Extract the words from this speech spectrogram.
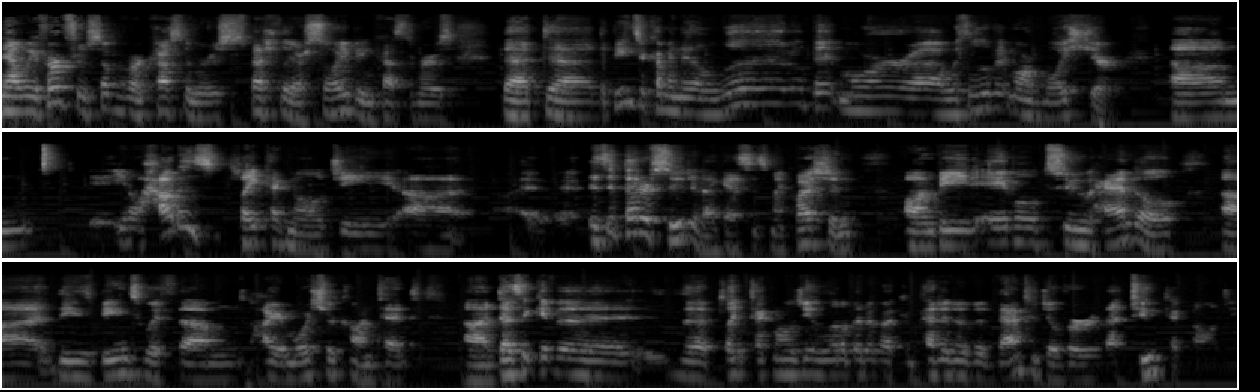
Now, we've heard from some of our customers, especially our soybean customers, that uh, the beans are coming in a little bit more uh, with a little bit more moisture. Um, you know, how does plate technology uh, is it better suited? I guess is my question on being able to handle uh, these beans with um, higher moisture content. Uh, does it give a, the plate technology a little bit of a competitive advantage over that tube technology?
